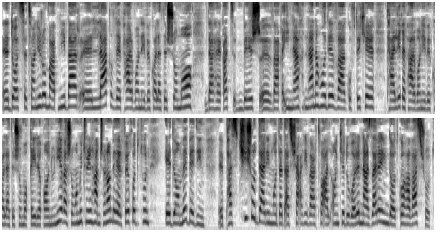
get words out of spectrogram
دادستانی رو مبنی بر لغو پروانه وکالت شما در حقیقت بهش واقعی ننهاده و گفته که تعلیق پروانه وکالت شما غیر قانونیه و شما می‌تونید همچنان به حرفه خودتون ادامه بدین. پس چی شد در این مدت از شهریور تا الان که دوباره نظر این دادگاه عوض شد؟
